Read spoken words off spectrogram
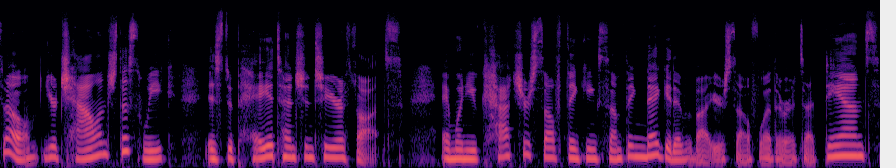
So, your challenge this week is to pay attention to your thoughts. And when you catch yourself thinking something negative about yourself, whether it's at dance,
